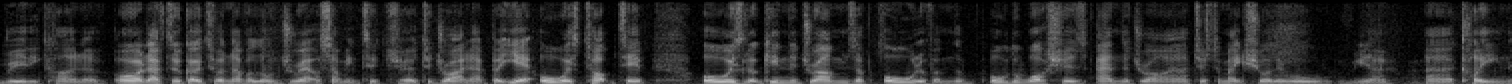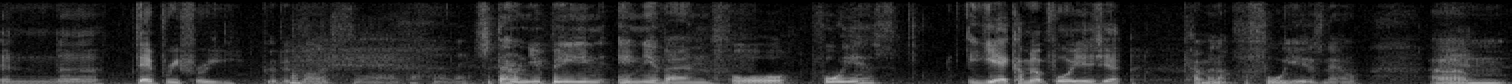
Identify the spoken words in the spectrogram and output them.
really kind of, or I'd have to go to another laundrette or something to to, to dry that. But yeah, always top tip: always look in the drums of all of them, the, all the washers and the dryer, just to make sure they're all you know uh, clean and uh, debris free. Good advice. yeah, definitely. So, Darren, you've been in your van for four years? Yeah, coming up four years yet. Coming up for four years now. Um,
